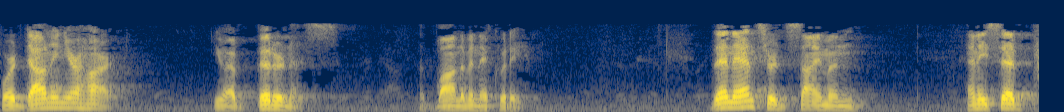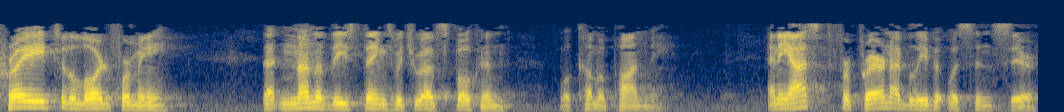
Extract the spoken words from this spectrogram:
For down in your heart, you have bitterness, the bond of iniquity. Then answered Simon, and he said, Pray to the Lord for me, that none of these things which you have spoken will come upon me. And he asked for prayer, and I believe it was sincere.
